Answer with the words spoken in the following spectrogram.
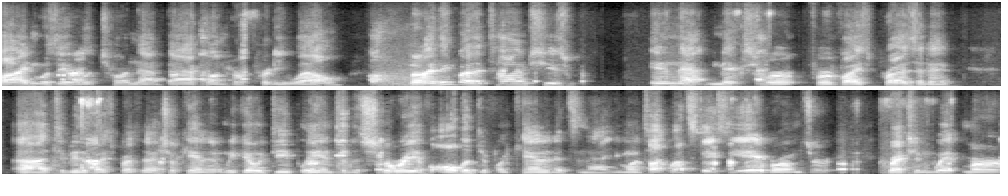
Biden was able to turn that back on her pretty well. But I think by the time she's in that mix for, for vice president, uh, to be the vice presidential candidate. We go deeply into the story of all the different candidates in that. You want to talk about Stacey Abrams or Gretchen Whitmer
